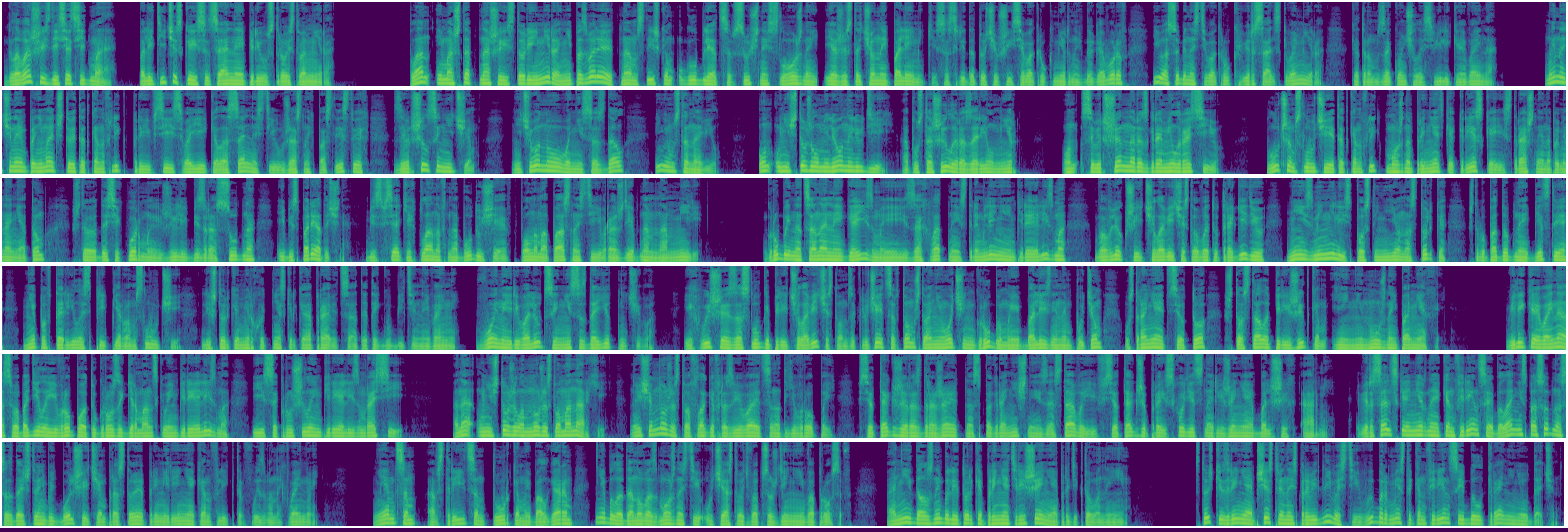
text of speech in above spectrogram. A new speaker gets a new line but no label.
Глава 67. Политическое и социальное переустройство мира. План и масштаб нашей истории мира не позволяют нам слишком углубляться в сущность сложной и ожесточенной полемики, сосредоточившейся вокруг мирных договоров и в особенности вокруг Версальского мира, которым закончилась Великая война. Мы начинаем понимать, что этот конфликт при всей своей колоссальности и ужасных последствиях завершился ничем, ничего нового не создал и не установил. Он уничтожил миллионы людей, опустошил и разорил мир. Он совершенно разгромил Россию. В лучшем случае этот конфликт можно принять как резкое и страшное напоминание о том, что до сих пор мы жили безрассудно и беспорядочно, без всяких планов на будущее, в полном опасности и враждебном нам мире. Грубый национальный эгоизм и захватные стремления империализма, вовлекшие человечество в эту трагедию, не изменились после нее настолько, чтобы подобное бедствие не повторилось при первом случае, лишь только мир хоть несколько оправится от этой губительной войны. Войны и революции не создают ничего. Их высшая заслуга перед человечеством заключается в том, что они очень грубым и болезненным путем устраняют все то, что стало пережитком и ненужной помехой. Великая война освободила Европу от угрозы германского империализма и сокрушила империализм России. Она уничтожила множество монархий, но еще множество флагов развивается над Европой. Все так же раздражают нас пограничные заставы, и все так же происходит снаряжение больших армий. Версальская мирная конференция была не способна создать что-нибудь большее, чем простое примирение конфликтов, вызванных войной. Немцам, австрийцам, туркам и болгарам не было дано возможности участвовать в обсуждении вопросов. Они должны были только принять решения, продиктованные им. С точки зрения общественной справедливости, выбор места конференции был крайне неудачен.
